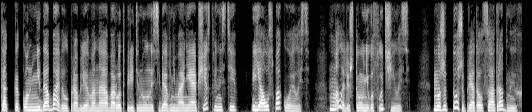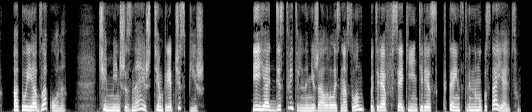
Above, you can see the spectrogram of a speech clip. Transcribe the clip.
так как он не добавил проблем, а наоборот перетянул на себя внимание общественности, я успокоилась. Мало ли что у него случилось. Может, тоже прятался от родных, а то и от закона. Чем меньше знаешь, тем крепче спишь. И я действительно не жаловалась на сон, потеряв всякий интерес к таинственному постояльцу.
